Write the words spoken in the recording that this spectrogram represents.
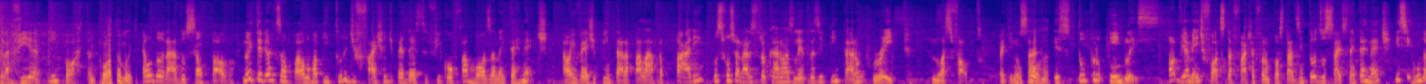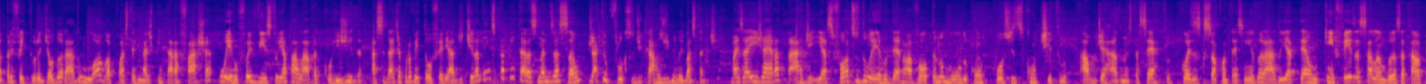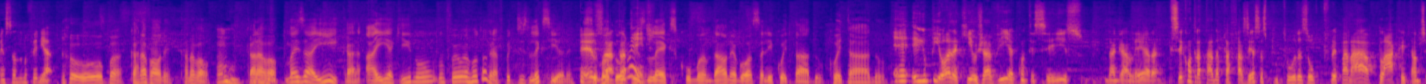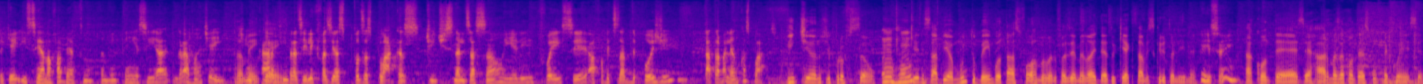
Ortografia importa. Importa muito. Eldorado, São Paulo. No interior de São Paulo, uma pintura de faixa de pedestre ficou famosa na internet. Ao invés de pintar a palavra pare, os funcionários trocaram as letras e pintaram rape no asfalto. Pra quem não Oh, sabe, porra. estupro em inglês. Obviamente, fotos da faixa foram postadas em todos os sites da internet e, segundo a prefeitura de Eldorado, logo após terminar de pintar a faixa, o erro foi visto e a palavra corrigida. A cidade aproveitou o feriado de Tiradentes para pintar a sinalização, já que o fluxo de carros diminui bastante. Mas aí já era tarde e as fotos do erro deram a volta no mundo com posts com o título Algo de errado não está certo, coisas que só acontecem em Eldorado e até um quem fez essa lambança estava pensando no feriado. Opa. Carnaval, né? Carnaval. Uhum. Carnaval. Mas aí, cara, aí aqui não, não foi o erro ortográfico, foi dislexia, né? Você mandou o Exatamente. disléxico mandar o negócio ali, coitado. Coitado. É, e o pior é que eu já vi acontecer isso da galera ser contratada pra fazer essas pinturas ou preparar a placa e tal, não sei o que, e ser analfabeto, né? Também tem esse agravante aí. Tinha Também um cara tem. aqui em Brasília que fazia as- todas as placas de, de sinalização e ele foi ser alfabetizado depois de estar trabalhando com as placas. 20 anos de profissão. Uhum. Que ele sabia muito bem botar as formas, mas não fazia a menor ideia do que é que tava escrito ali, né? Isso aí. Acontece, é raro, mas acontece com frequência.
